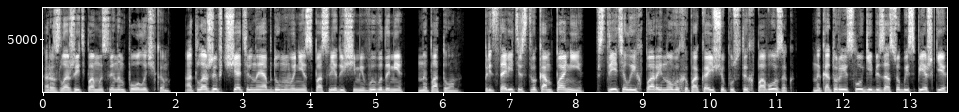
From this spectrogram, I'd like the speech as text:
разложить по мысленным полочкам, отложив тщательное обдумывание с последующими выводами на потом. Представительство компании встретило их парой новых и пока еще пустых повозок, на которые слуги без особой спешки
